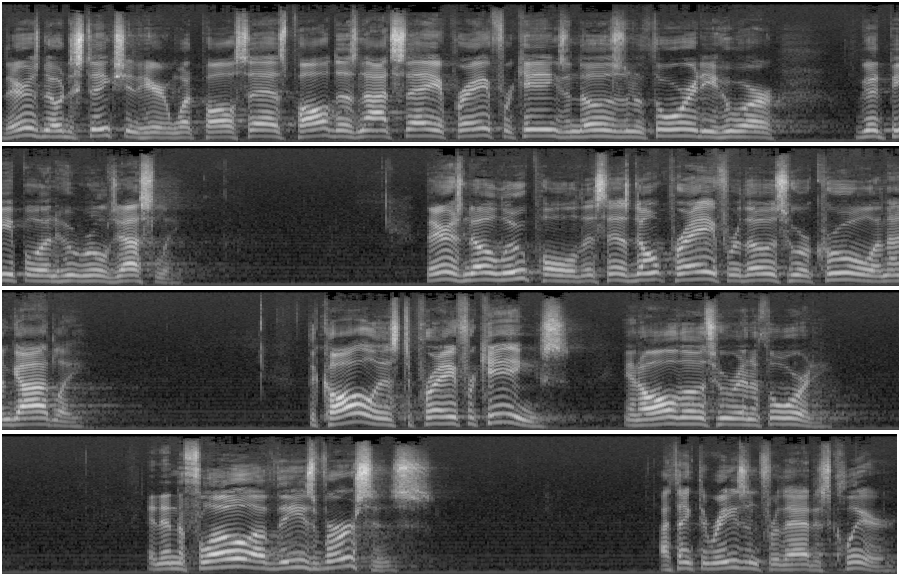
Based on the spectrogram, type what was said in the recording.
There is no distinction here in what Paul says. Paul does not say, pray for kings and those in authority who are good people and who rule justly. There is no loophole that says, don't pray for those who are cruel and ungodly. The call is to pray for kings and all those who are in authority. And in the flow of these verses, I think the reason for that is clear.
